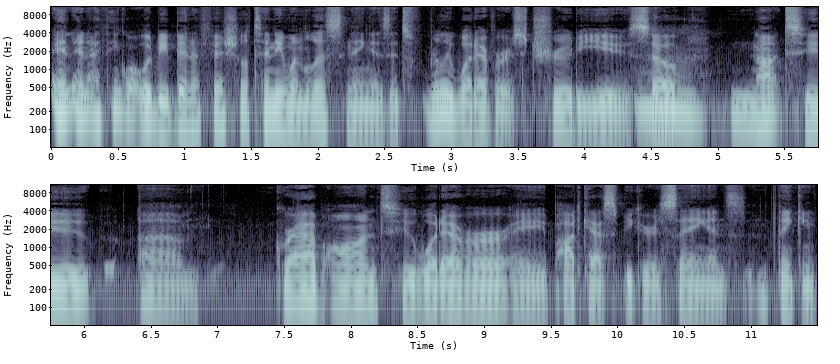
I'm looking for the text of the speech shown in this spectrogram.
And, and I think what would be beneficial to anyone listening is it's really whatever is true to you. So not to um, grab on to whatever a podcast speaker is saying and thinking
